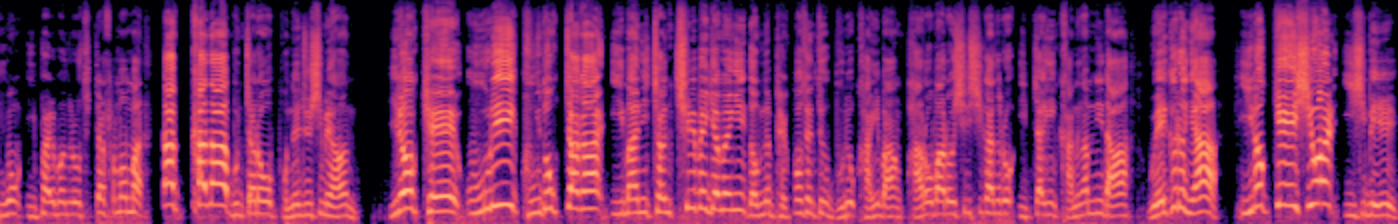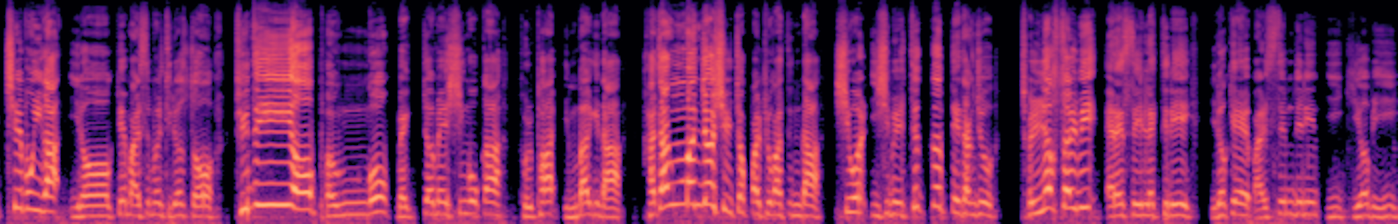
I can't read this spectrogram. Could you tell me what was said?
9028번으로 숫자 3번만 딱 하나 문자로 보내주시면 이렇게 우리 구독자가 22,700여 명이 넘는 100% 무료 강의방 바로바로 실시간으로 입장이 가능합니다. 왜 그러냐? 이렇게 10월 20일 칠봉이가 이렇게 말씀을 드렸어. 드디어 변곡 맥점의 신고가 돌파 임박이다. 가장 먼저 실적 발표가 뜬다. 10월 20일 특급 대장주 전력설비 LS 일렉트릭 이렇게 말씀드린 이 기업이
